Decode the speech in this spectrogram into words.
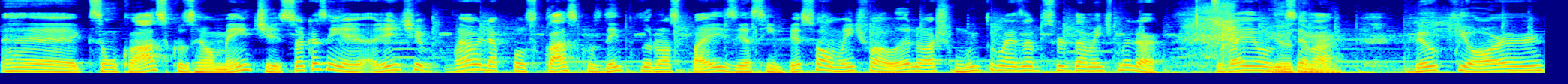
é, que são clássicos realmente, só que assim, a gente vai olhar para os clássicos dentro do nosso país e assim, pessoalmente falando, eu acho muito mais absurdamente melhor. Você vai ouvir, Eu sei lá, também. Belchior,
